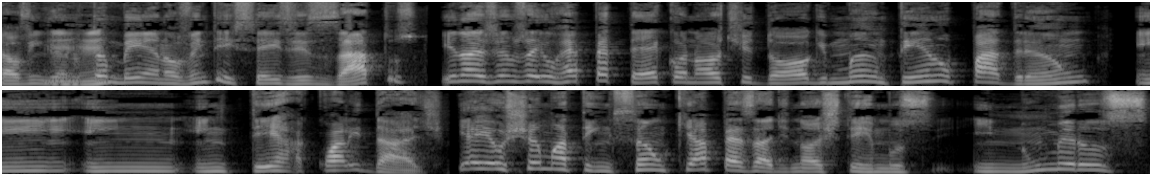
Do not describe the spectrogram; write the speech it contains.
Salvo engano, uhum. também é 96 exatos. E nós vemos aí o Repeteco, a Naughty Dog, mantendo o padrão em, em, em, ter a qualidade. E aí eu chamo a atenção que, apesar de nós termos inúmeras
